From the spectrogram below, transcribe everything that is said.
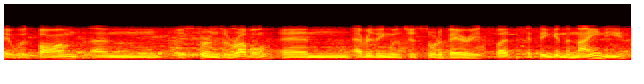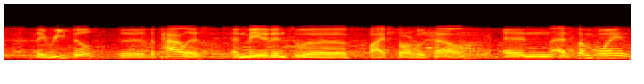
it was bombed and just turned to rubble, and everything was just sort of buried. But I think in the 90s, they rebuilt the, the palace and made it into a five-star hotel. And at some point,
